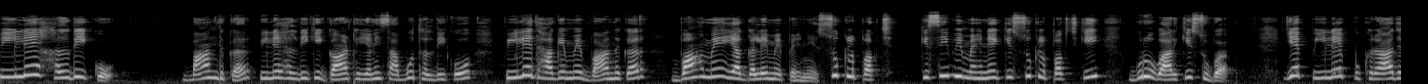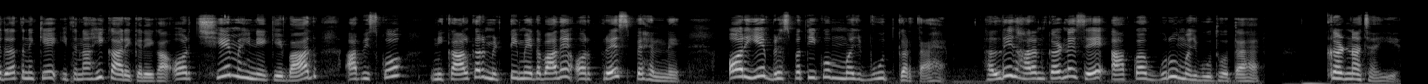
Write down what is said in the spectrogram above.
पीले हल्दी को बांधकर, पीले हल्दी की गांठ यानी साबुत हल्दी को पीले धागे में बांधकर बाह में या गले में पहने। शुक्ल पक्ष, किसी भी महीने की शुक्ल पक्ष की गुरुवार की सुबह। ये पीले पुखराज रत्न के इतना ही कार्य करेगा और छः महीने के बाद आप इसको निकाल कर मिट्टी में दबा दें और फ्रेश पहन लें और ये बृहस्पति को मज़बूत करता है। हल्दी धारण करने से आपका गुरु मज़बूत होता है। करना चाहिए।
